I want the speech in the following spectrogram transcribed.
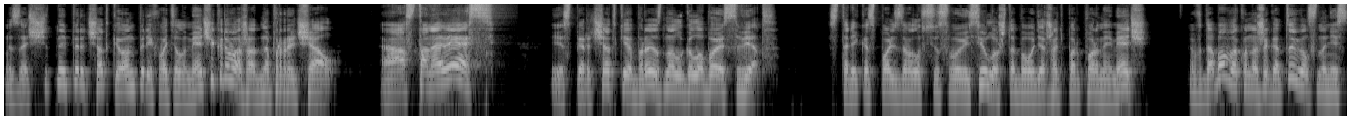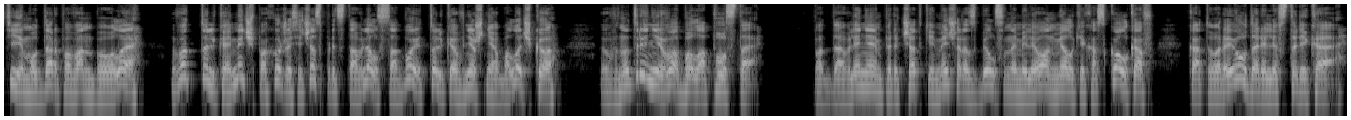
Защитной перчаткой он перехватил меч и кровожадно прорычал. «Остановись!» Из перчатки брызнул голубой свет. Старик использовал всю свою силу, чтобы удержать пурпурный меч. Вдобавок он уже готовился нанести ему удар по Ван Буэлэ, вот только меч, похоже, сейчас представлял собой только внешнюю оболочку. Внутри него было пусто. Под давлением перчатки меч разбился на миллион мелких осколков, которые ударили в старика.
